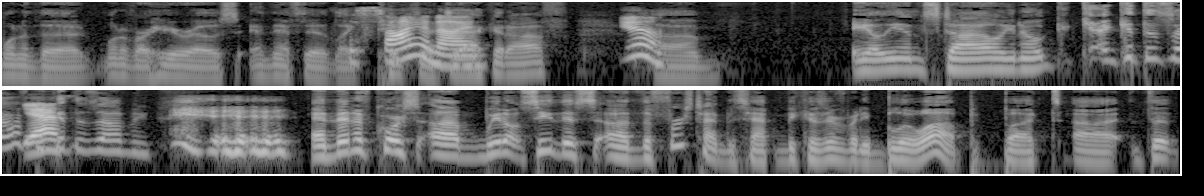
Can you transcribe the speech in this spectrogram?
one of the one of our heroes, and they have to like the take their jacket off. Yeah. Um, alien style, you know, get, this off yeah. me, get this off me. and then, of course, um, we don't see this uh, the first time this happened because everybody blew up, but uh, the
